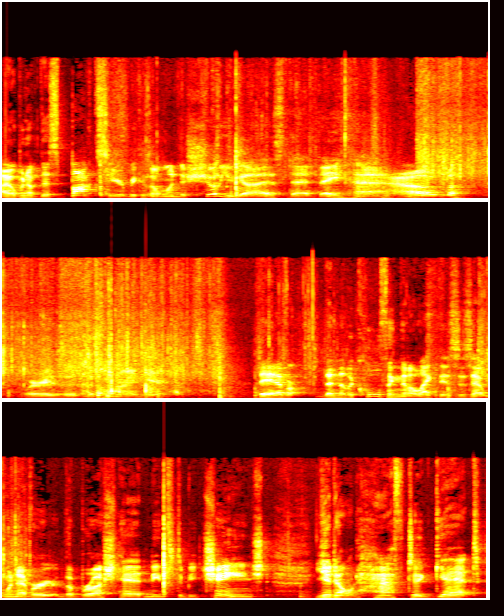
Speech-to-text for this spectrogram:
I opened up this box here because I wanted to show you guys that they have, where is it? This one right here. They have, another cool thing that I like this is that whenever the brush head needs to be changed, you don't have to get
